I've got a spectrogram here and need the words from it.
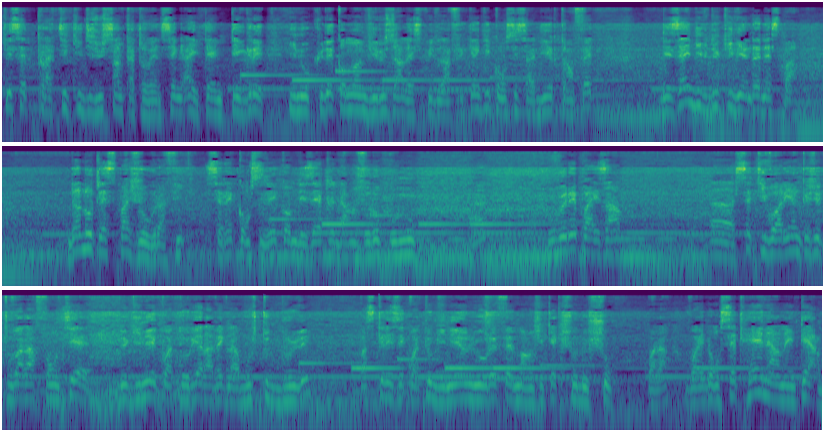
qui est cette pratique qui, 1885, a été intégrée, inoculée comme un virus dans l'esprit de l'Africain, qui consiste à dire qu'en fait, des individus qui viendraient, n'est-ce pas, dans notre espace géographique, seraient considérés comme des êtres dangereux pour nous. Hein? Vous verrez par exemple euh, cet Ivoirien que j'ai trouvé à la frontière de Guinée équatoriale avec la bouche toute brûlée, parce que les Équato-Guinéens lui auraient fait manger quelque chose de chaud. Voilà, vous voyez donc cette haine en interne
